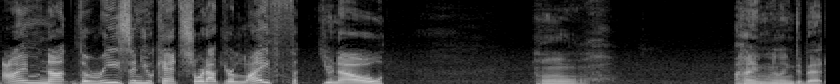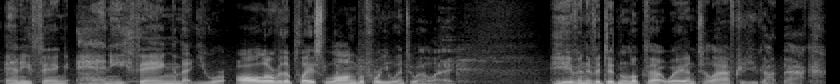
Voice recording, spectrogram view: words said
I'm not the reason you can't sort out your life, you know. Oh. I'm willing to bet anything, anything that you were all over the place long before you went to LA. Even if it didn't look that way until after you got back.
